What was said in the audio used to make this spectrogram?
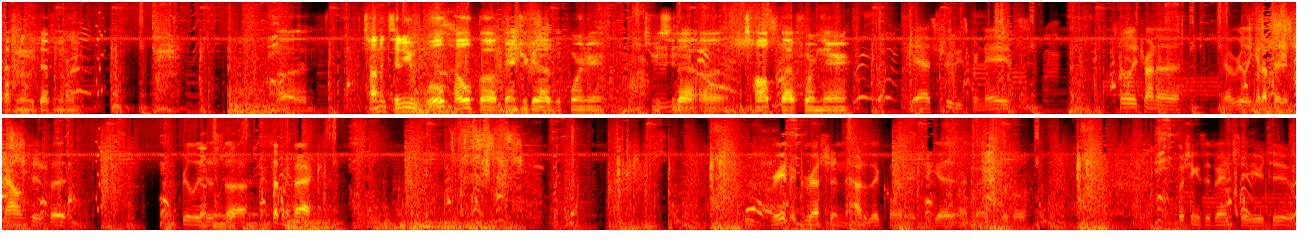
Definitely, definitely. Uh, Town and City will help uh, Banjo get out of the corner. So you see that uh, top platform there. Yeah, it's true. These grenades. Really trying to, you know, really get up there to challenge it, but really just uh, Definitely, set them back. Great aggression out of the corner to get a nice little pushing his advantage here too.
